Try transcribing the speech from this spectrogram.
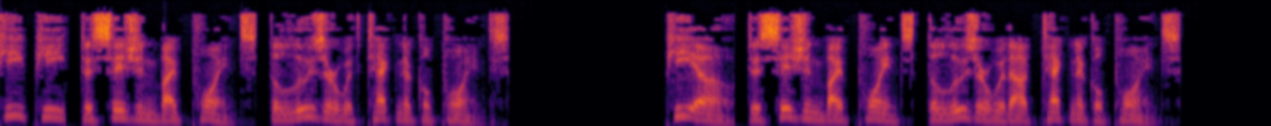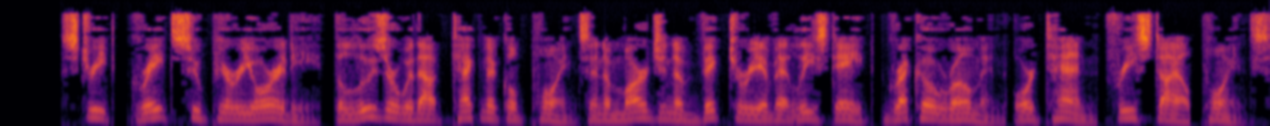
PP decision by points the loser with technical points. PO decision by points the loser without technical points Street great superiority the loser without technical points and a margin of victory of at least 8 Greco-Roman or 10 freestyle points.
